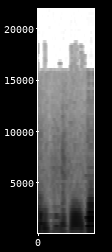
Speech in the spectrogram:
さ。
